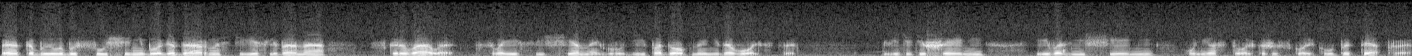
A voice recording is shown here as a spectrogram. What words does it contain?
«Это было бы сущей неблагодарностью, если бы она скрывала в своей священной груди подобное недовольство. Ведь утешений и возмещений у нее столько же, сколько у Петепра,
